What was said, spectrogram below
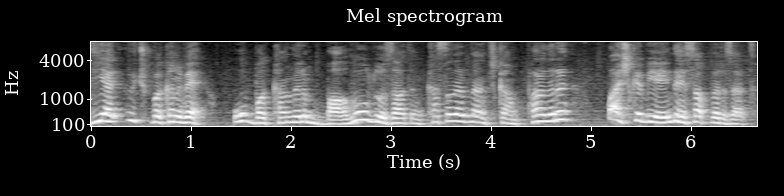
Diğer 3 bakanı ve o bakanların bağlı olduğu zaten kasalarından çıkan paraları başka bir yayında hesaplarız artık.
